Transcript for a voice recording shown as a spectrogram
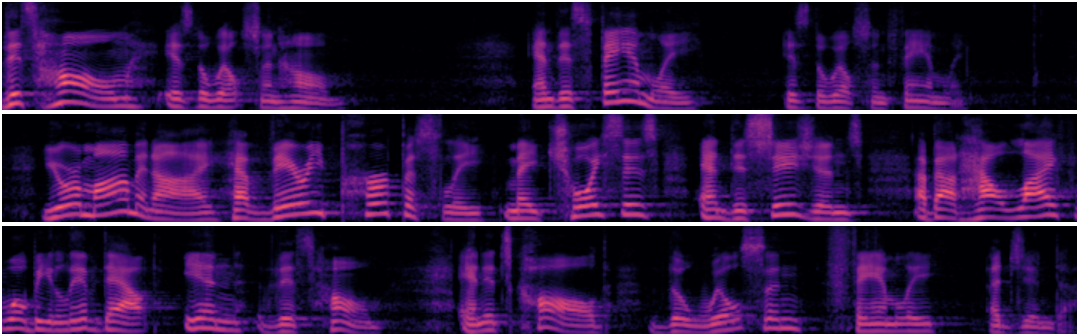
This home is the Wilson home, and this family is the Wilson family. Your mom and I have very purposely made choices and decisions about how life will be lived out in this home. And it's called the Wilson Family Agenda.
